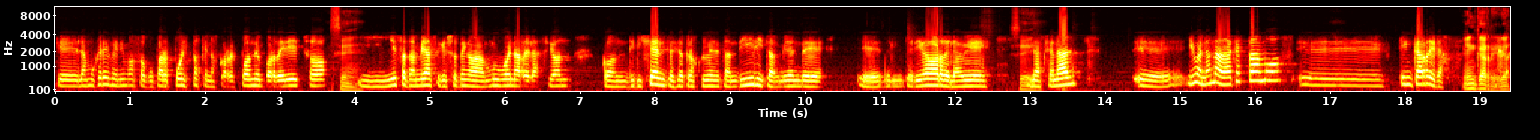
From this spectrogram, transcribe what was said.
que las mujeres venimos a ocupar puestos que nos corresponden por derecho y eso también hace que yo tenga muy buena relación con dirigentes de otros clubes de Tandil y también de eh, del interior, de la B nacional. Eh, y bueno, nada, acá estamos eh, en carrera. En carrera.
